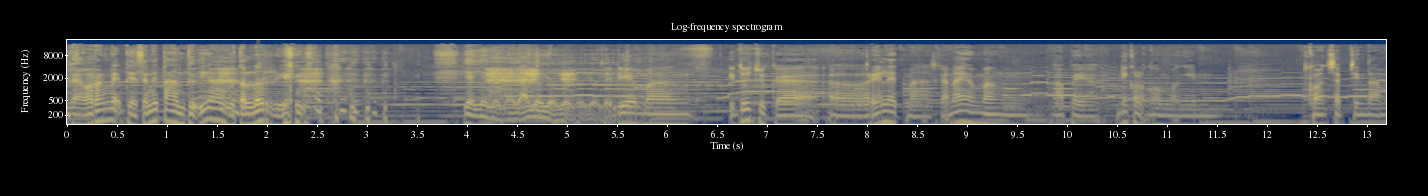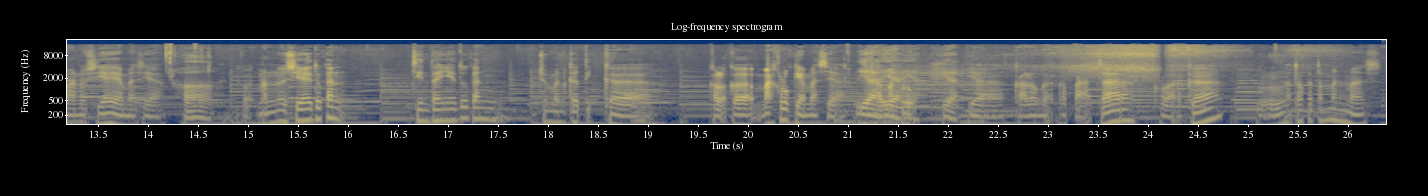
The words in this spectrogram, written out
lah orang nek biasanya tanduk ini nganggo telur ya Ya ya ya, ya ya ya ya ya ya ya jadi emang itu juga uh, relate mas. Karena emang apa ya ini kalau ngomongin konsep cinta manusia ya mas ya. Huh. manusia itu kan cintanya itu kan cuman ketiga kalau ke makhluk ya Mas ya. Nah, iya makhluk. iya iya Ya kalau nggak ke pacar, keluarga, Mm. atau ke teman mas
